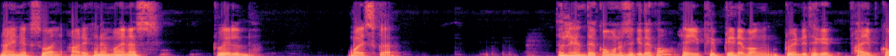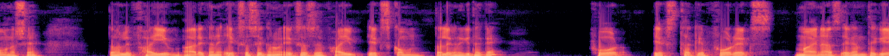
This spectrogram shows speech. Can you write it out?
নাইন এক্স ওয়াই আর এখানে মাইনাস টুয়েলভ ওয়াই স্কোয়ার তাহলে এখান থেকে কমন আসে কি দেখো? এই ফিফটিন এবং টোয়েন্টি থেকে ফাইভ কমন আসে। তাহলে ফাইভ আর এখানে এক্স আছে এখানে এক্স আছে ফাইভ এক্স কমন তাহলে এখানে কি থাকে? ফোর এক্স থাকে ফোর এক্স মাইনাস, এখান থেকে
